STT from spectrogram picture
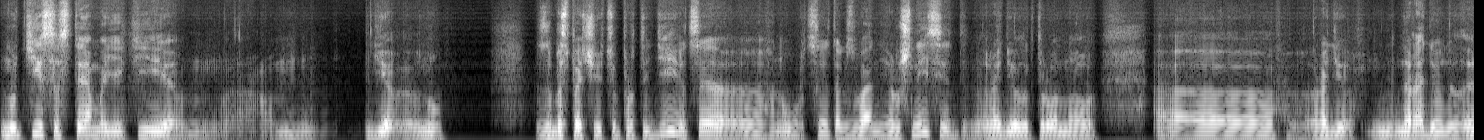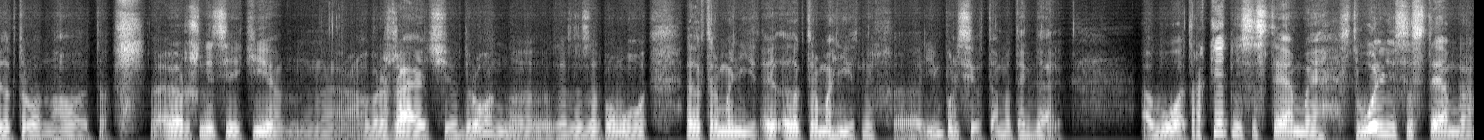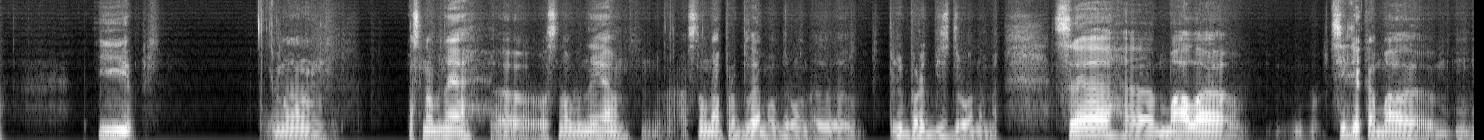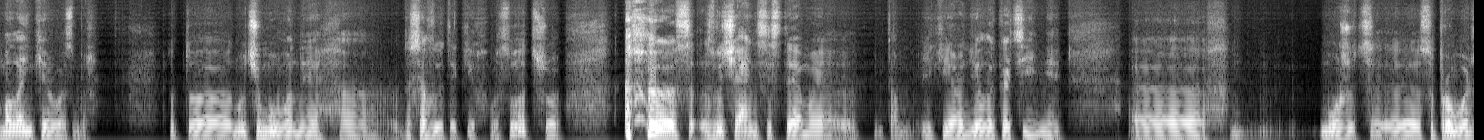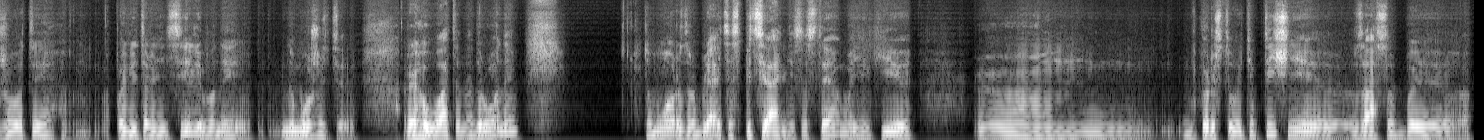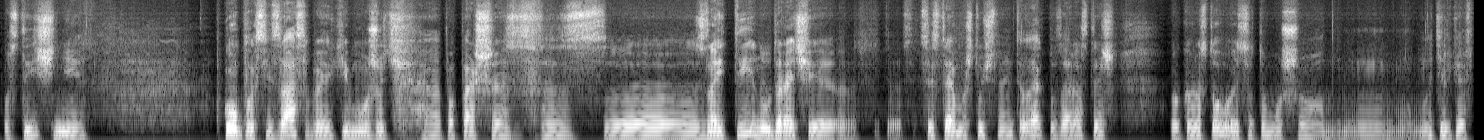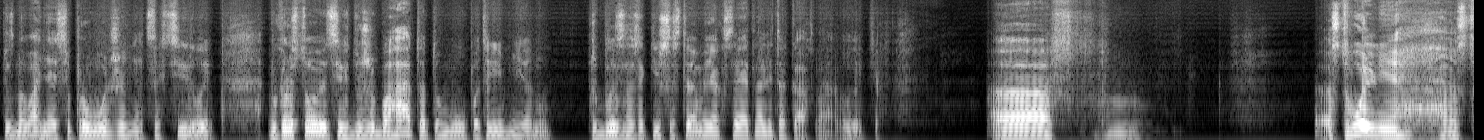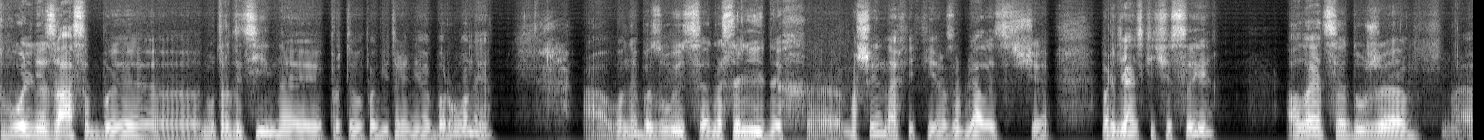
ну, ті системи, які є, е, ну, забезпечують цю протидію, це, е, ну, це так звані рушниці радіоелектронного, е, раді, не радіоелектронного, а то, е, рушниці, які вражають дрон е, за, допомогою електромагніт, електромагнітних імпульсів там, і так далі. А Вот, ракетні системи, ствольні системи. І основне, основне, основна проблема в дрон, при боротьбі з дронами це е, мала ціль, яка мала маленький розмір. Тобто, ну чому вони е, досягли таких висот, що звичайні системи, е, там, які радіолокаційні, можуть супроводжувати повітряні цілі, вони не можуть реагувати на дрони. Тому розробляються спеціальні системи, які використовують оптичні засоби, акустичні, комплексні засоби, які можуть, е, по-перше, е, знайти. Ну, до речі, системи штучного інтелекту зараз теж використовуються, тому що не тільки впізнавання, а й супроводження цих цілей. Використовується їх дуже багато, тому потрібні ну, приблизно такі системи, як стоять на літаках на великих. Ствольні, ствольні засоби ну, традиційної протиповітряної оборони, вони базуються на серійних е, машинах, які розроблялись ще в радянські часи. Але це дуже е,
